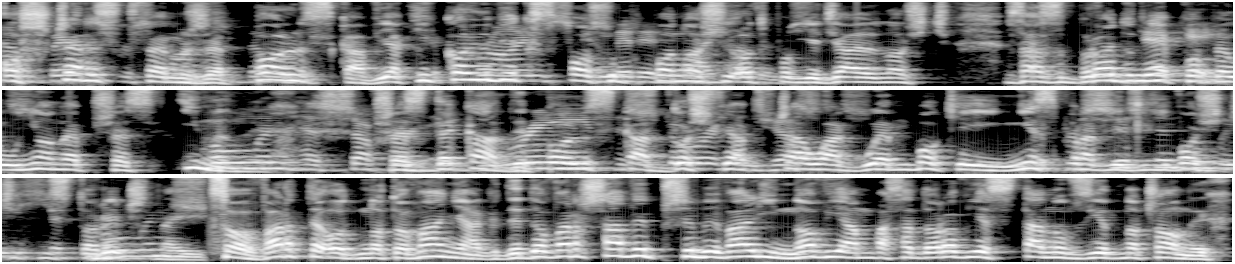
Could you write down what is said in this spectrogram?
oszczerstwem, że Polska w jakikolwiek sposób ponosi odpowiedzialność za zbrodnie popełnione przez innych. Przez dekady Polska doświadczała głębokiej niesprawiedliwości historycznej, co warte odnotowania, gdy do Warszawy przybywali nowi ambasadorowie Stanów Zjednoczonych.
